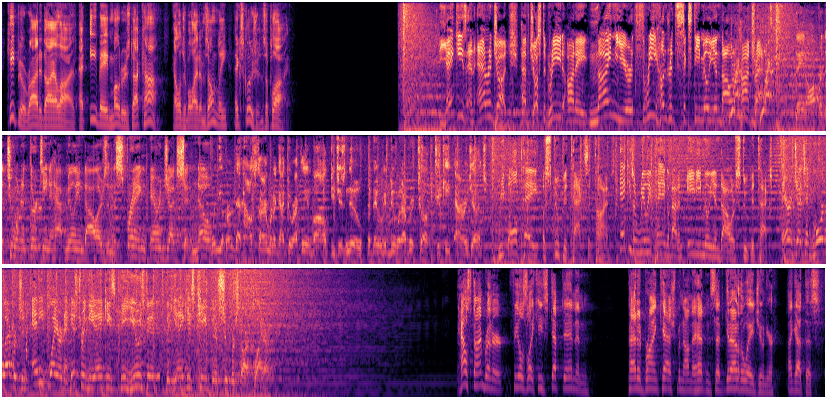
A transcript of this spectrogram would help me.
Keep your ride or die alive at ebaymotors.com. Eligible items only, exclusions apply. The Yankees and Aaron Judge have just agreed on a nine year, $360 million contract. What? They had offered the $213.5 million in the spring. Aaron Judge said no. When you heard that Hal Steinbrenner got directly involved, you just knew that they were going to do whatever it took to keep Aaron Judge. We all pay a stupid tax at times. Yankees are really paying about an $80 million stupid tax. Aaron Judge had more leverage than any player in the history of the Yankees. He used it. The Yankees keep their superstar player. Hal Steinbrenner feels like he stepped in and patted Brian Cashman on the head and said, Get out of the way, Junior. I got this.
